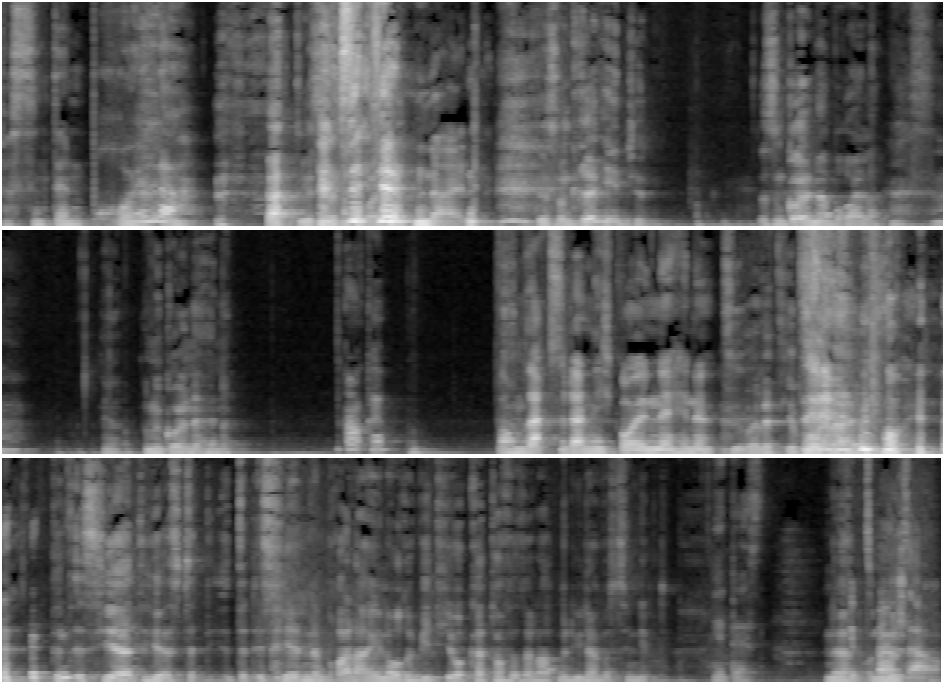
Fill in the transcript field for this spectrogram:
Was sind denn Bräuler? die ist Was ein sind denn? Nein. Das ist so ein Grillhähnchen. Das ist ein goldener Bräuler. Ach so. Ja, so eine goldene Henne. Okay. Warum sagst du dann nicht goldene Henne? Weil das hier Bräuler heißt. das ist hier, hier ist das, das ist hier eine Bräuler, genauso wie es hier auch Kartoffelsalat mit Wiener Würstchen gibt. Ja, das Ne? gibt's Und bei uns auch.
